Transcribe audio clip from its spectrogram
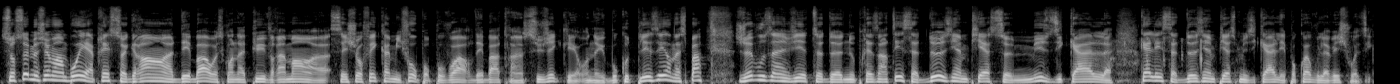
Sur ce, M. Mamboué, après ce grand débat où est-ce qu'on a pu vraiment euh, s'échauffer comme il faut pour pouvoir débattre un sujet qu'on a eu beaucoup de plaisir, n'est-ce pas? Je vous invite de nous présenter cette deuxième pièce musicale. Quelle est cette deuxième pièce musicale et pourquoi vous l'avez choisie?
